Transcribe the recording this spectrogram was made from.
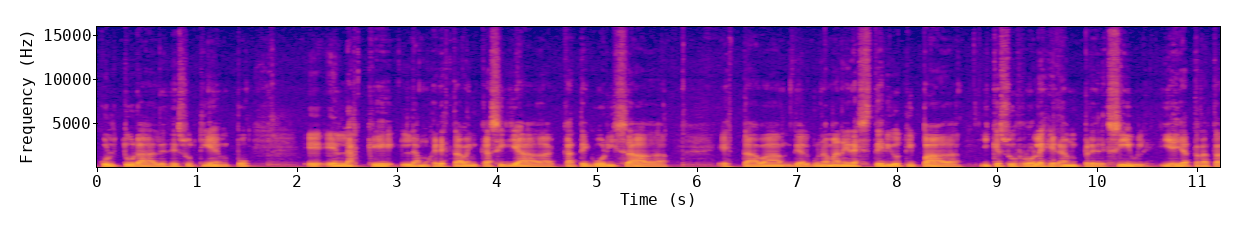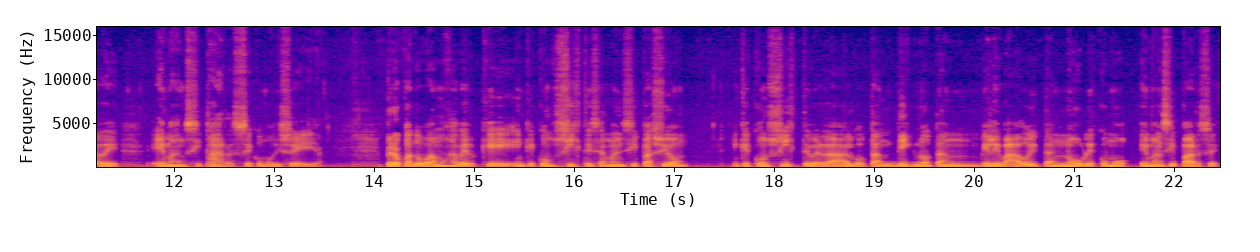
culturales de su tiempo, eh, en las que la mujer estaba encasillada, categorizada, estaba de alguna manera estereotipada y que sus roles eran predecibles. Y ella trata de emanciparse, como dice ella. Pero cuando vamos a ver qué, en qué consiste esa emancipación, en qué consiste, ¿verdad? Algo tan digno, tan elevado y tan noble como emanciparse,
